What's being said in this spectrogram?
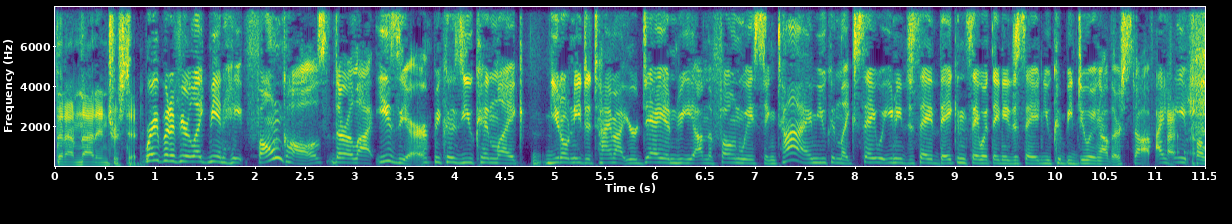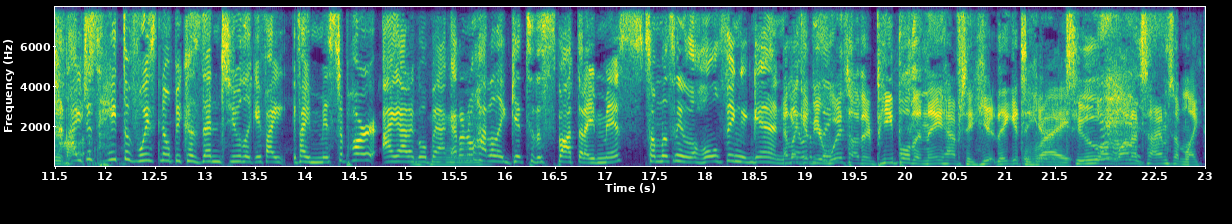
Then I'm not interested. Right, but if you're like me and hate phone calls, they're a lot easier because you can like you don't need to time out your day and be on the phone wasting time. You can like say what you need to say, they can say what they need to say, and you could be doing other stuff. I hate phone calls. I just hate the voice note because then too, like if I if I missed a part, I gotta go back. I don't know how to like get to the spot that I missed, so I'm listening to the whole thing again. You And get like what if I'm you're saying? with other people, then they have to hear. They get to hear Right. it too. A lot of times, I'm like,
